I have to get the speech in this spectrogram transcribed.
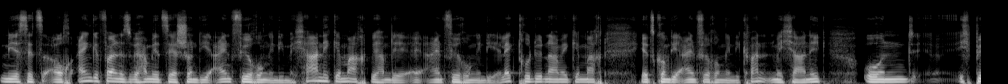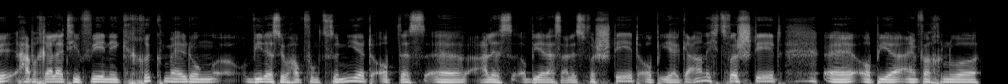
mir ist jetzt auch eingefallen, also wir haben jetzt ja schon die Einführung in die Mechanik gemacht, wir haben die äh, Einführung in die Elektrodynamik gemacht, jetzt kommt die Einführung in die Quantenmechanik und ich habe relativ wenig Rückmeldung, wie das überhaupt funktioniert, ob das äh, alles, ob ihr das alles versteht, ob ihr gar nichts versteht, äh, ob ihr einfach nur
